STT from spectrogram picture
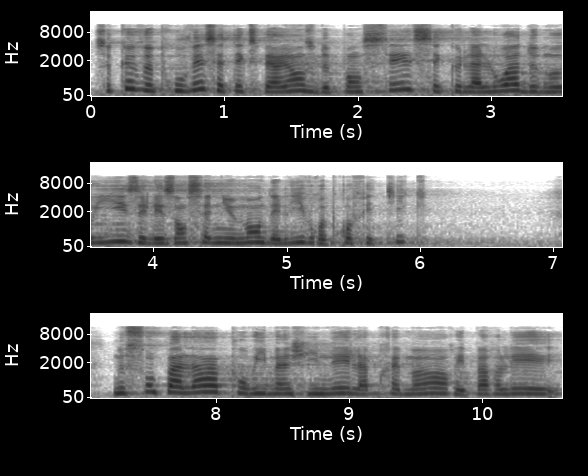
Ce que veut prouver cette expérience de pensée, c'est que la loi de Moïse et les enseignements des livres prophétiques ne sont pas là pour imaginer l'après-mort et parler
